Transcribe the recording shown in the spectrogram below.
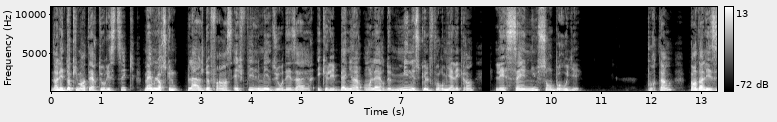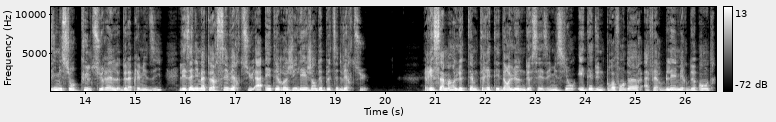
Dans les documentaires touristiques, même lorsqu'une plage de France est filmée du haut désert et que les baigneurs ont l'air de minuscules fourmis à l'écran, les seins nus sont brouillés. Pourtant, pendant les émissions culturelles de l'après-midi, les animateurs s'évertuent à interroger les gens de petite vertu. Récemment, le thème traité dans l'une de ces émissions était d'une profondeur à faire blêmir de honte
